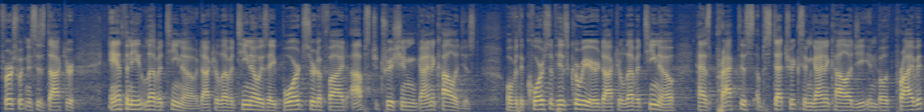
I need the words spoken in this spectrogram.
First witness is Dr. Anthony Levatino. Dr. Levatino is a board certified obstetrician gynecologist. Over the course of his career, Dr. Levatino has practiced obstetrics and gynecology in both private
